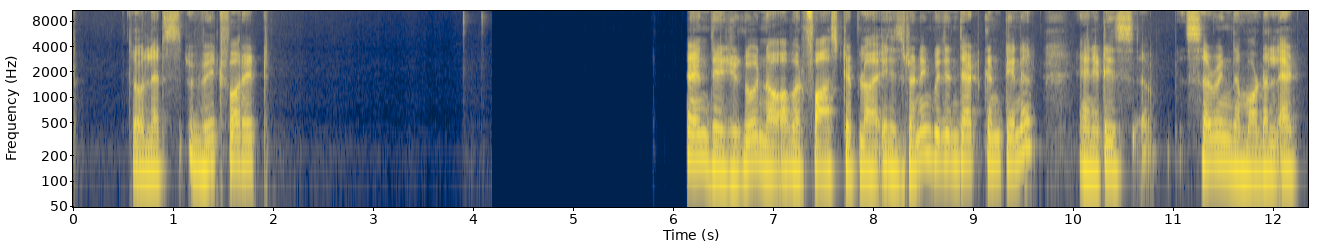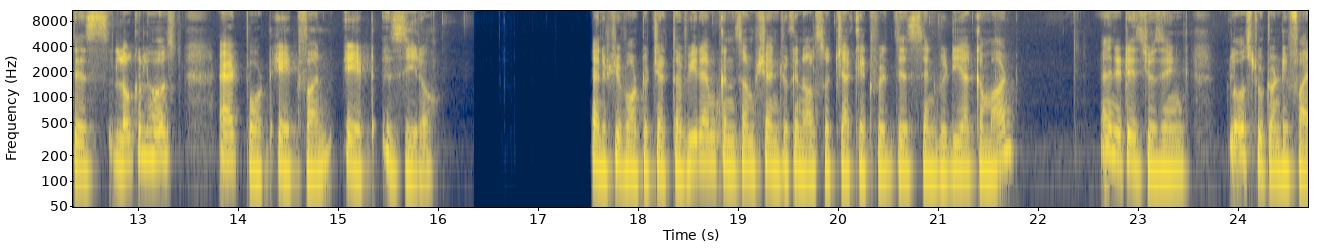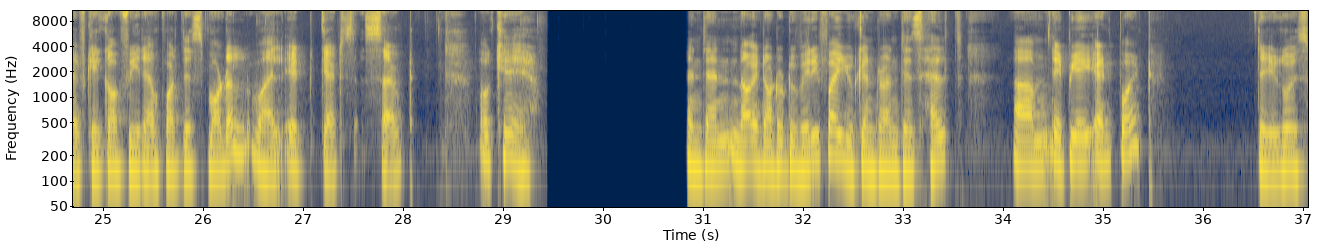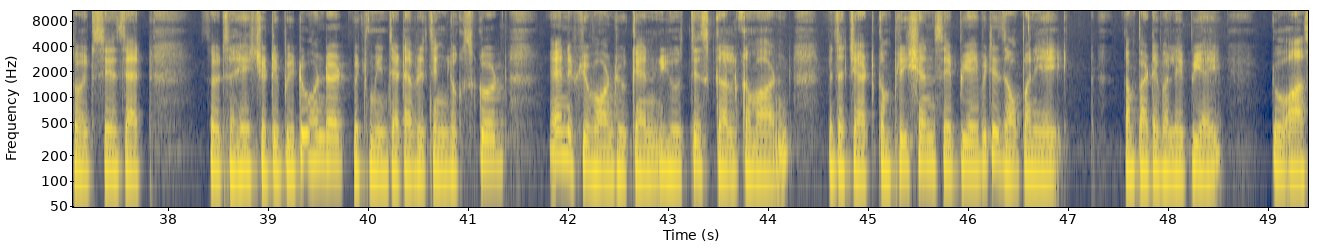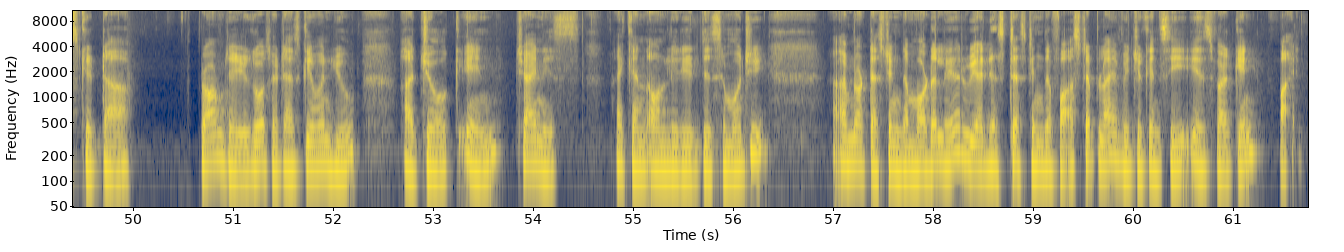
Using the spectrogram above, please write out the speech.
So let's wait for it. And there you go. Now our fast deploy is running within that container and it is serving the model at this localhost at port 8180 and if you want to check the VRAM consumption you can also check it with this NVIDIA command and it is using close to 25 gig of VRAM for this model while it gets served. Okay. And then now in order to verify, you can run this health um, API endpoint. There you go. So it says that, so it's a HTTP 200, which means that everything looks good. And if you want, you can use this curl command with the chat completions API, which is OpenAI compatible API to ask it uh, prompt. There you go. So it has given you a joke in chinese. I can only read this emoji. I'm not testing the model here. We are just testing the fast deploy which you can see is working fine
